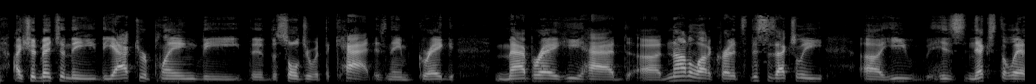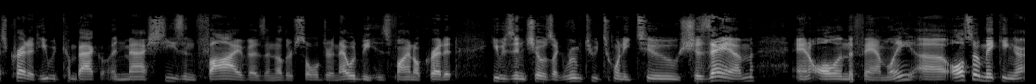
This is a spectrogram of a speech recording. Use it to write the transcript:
I should mention the the actor playing the, the the soldier with the cat is named Greg Mabre. He had uh, not a lot of credits. This is actually uh, he his next to last credit. He would come back in Mash season five as another soldier, and that would be his final credit. He was in shows like Room Two Twenty Two, Shazam, and All in the Family. Uh, also making a,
